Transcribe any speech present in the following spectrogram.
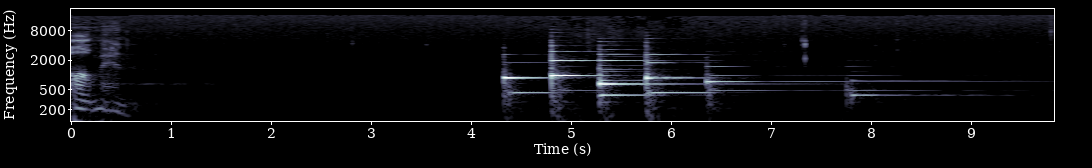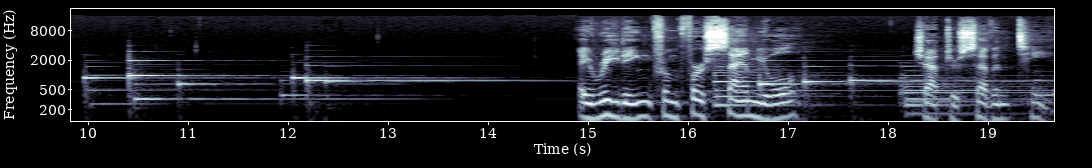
Amen. A reading from 1 Samuel chapter 17.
